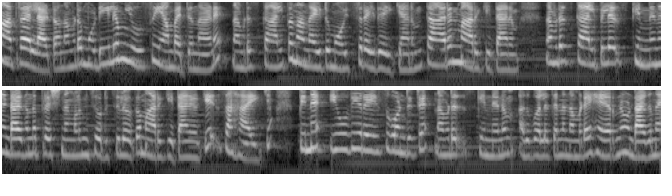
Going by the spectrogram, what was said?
മാത്രമല്ല കേട്ടോ നമ്മുടെ മുടിയിലും യൂസ് ചെയ്യാൻ പറ്റുന്നതാണ്. നമ്മുടെ സ്കാൽപ്പ് നന്നായിട്ട് മോയ്സ്ചർ ചെയ്ത് വയ്ക്കാനും താരൻ മാറിക്കിട്ടാനും നമ്മുടെ സ്കാൽപ്പിൽ സ്കിന്നിനുണ്ടാകുന്ന പ്രശ്നങ്ങളും ചൊറിച്ചിലും ഒക്കെ മാറിക്കിട്ടാനും ഒക്കെ സഹായിക്കും. പിന്നെ യു വി റേസ് കൊണ്ടിട്ട് നമ്മുടെ സ്കിന്നിനും അതുപോലെ തന്നെ നമ്മുടെ ഹെയറിനും ഉണ്ടാകുന്ന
